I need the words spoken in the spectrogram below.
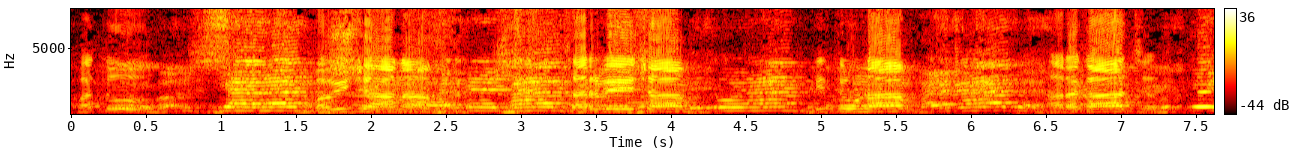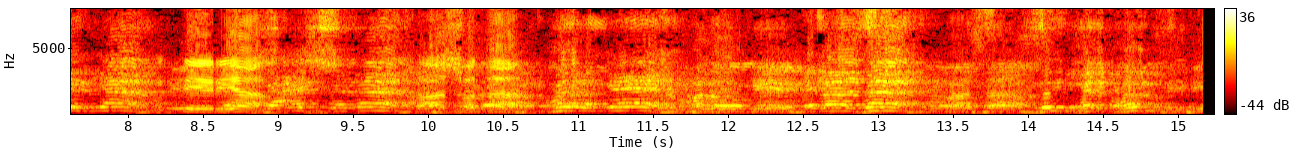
పతు భవిష్యానాం భవిష్యానాం సర్వేషాం సర్వేషాం పితॄణాం పితॄణాం నరకాత్ నరకాత్ ముక్తిర్య ముక్తిర్య శాశ్వత శాశ్వత బ్రహ్మలోకే బ్రహ్మలోకే నివాస నివాస సిద్ధ్యర్థం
